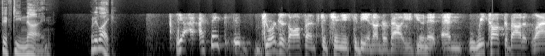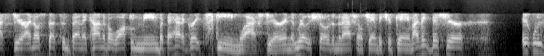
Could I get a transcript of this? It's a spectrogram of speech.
59. What do you like? Yeah, I think Georgia's offense continues to be an undervalued unit. And we talked about it last year. I know Stetson Bennett, kind of a walking meme, but they had a great scheme last year, and it really showed in the national championship game. I think this year, it was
